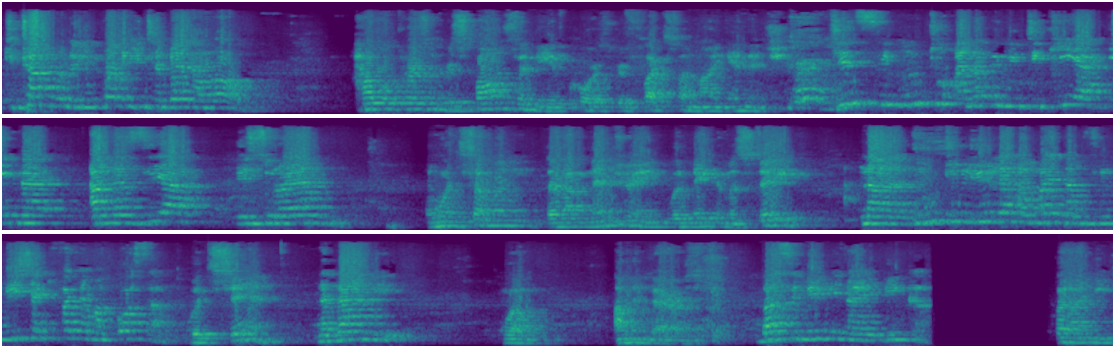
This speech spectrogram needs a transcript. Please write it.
kitambo nilikuwa nikitembea na wao How a person responds to me, of course, reflects on my image. jinsi mtu anavyonitikia inaangazia sura yangu And when someone that I'm mentoring would make a mistake, na mtu yule ambaye namfundisha akifanya makosa would sin, well, I'm embarrassed. basi mimi naaibika But I need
